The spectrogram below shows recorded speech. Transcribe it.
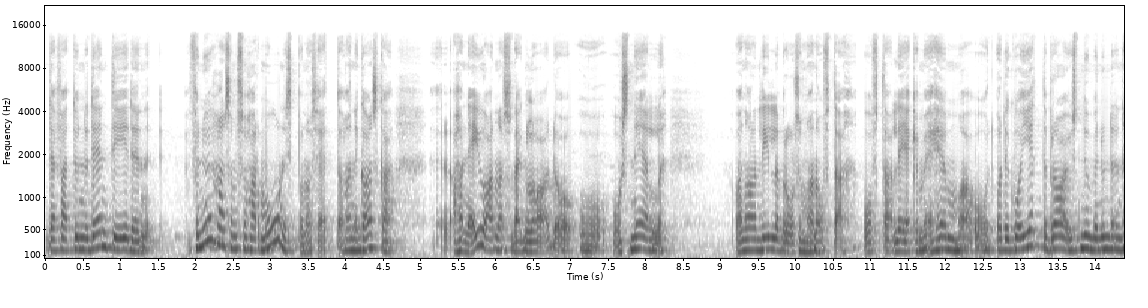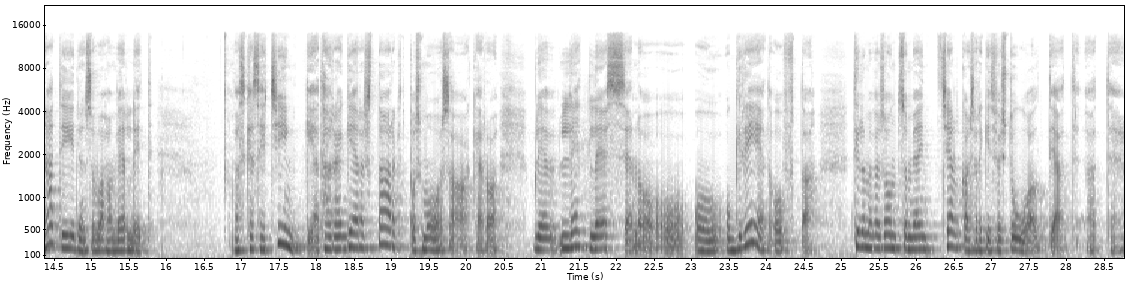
Därför att under den tiden, för nu är han som så harmonisk på något sätt och han är ganska, han är ju annars sådär glad och, och, och snäll. Och han har en lillebror som han ofta, ofta leker med hemma och, och det går jättebra just nu men under den här tiden så var han väldigt, vad ska jag säga, kinkig. Att han reagerade starkt på små saker och blev lätt ledsen och, och, och, och grät ofta till och med för sånt som jag inte själv kanske riktigt förstod alltid att, att, eh,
